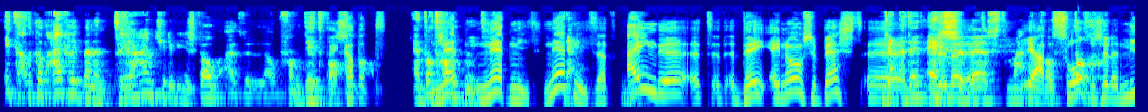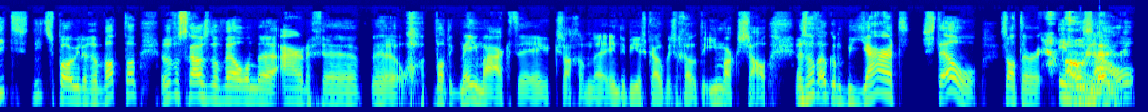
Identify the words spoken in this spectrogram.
ik had, ik had eigenlijk met een traantje de bioscoop uit willen lopen. Van dit was Ik had het. En dat had ik niet. net niet. Net Nee. niet. Dat Nee. einde, het, het, deed enorm zijn best. eh, ja, het deed echt zijn best. Maar ja, dat slot, toch... we zullen niet, niet spoileren wat dan. Dat was trouwens nog wel een eh, aardige, eh, wat ik meemaakte. Ik zag hem in de bioscoop in zijn grote IMAX-zaal. Er zat ook een bejaard stel zat er in Oh, de leuk. zaal.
